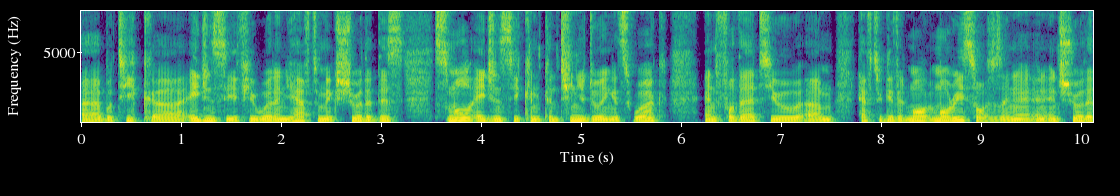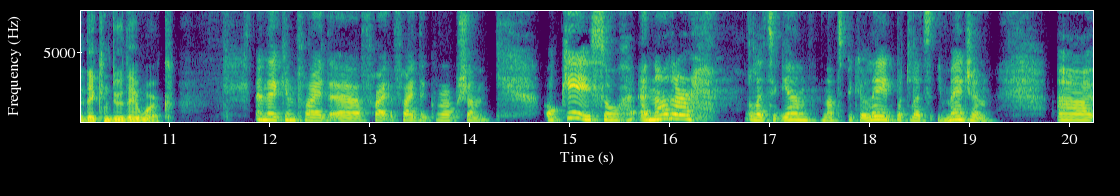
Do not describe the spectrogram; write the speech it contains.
uh, boutique uh, agency, if you will. And you have to make sure that this small agency can continue doing its work. And for that, you um, have to give it more, more resources and, and, ensure that they can do their work. And they can fight, uh, fight, fight the corruption. Okay, so another, let's again not speculate, but let's imagine uh,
